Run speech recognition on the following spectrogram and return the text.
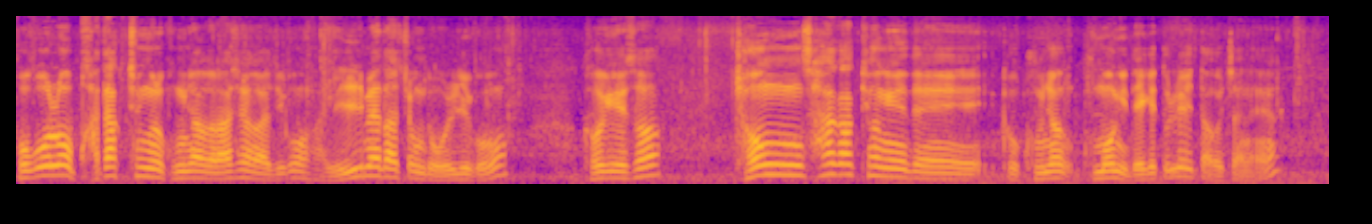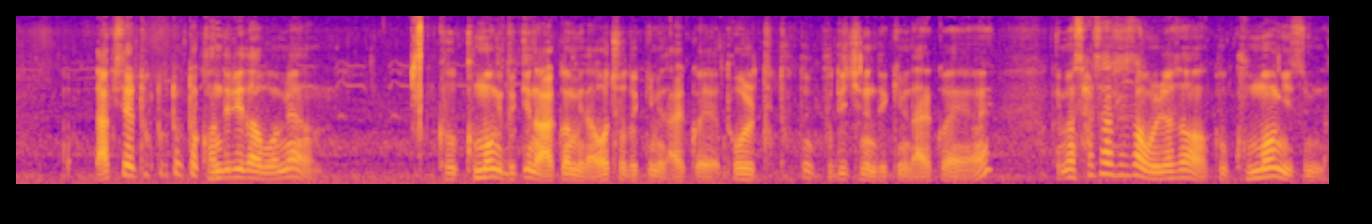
그걸로 바닥층을 공략을 하셔가지고 1m 정도 올리고 거기에서 정사각형에 대해 그 구멍, 구멍이 4개 뚫려 있다고 했잖아요. 낚싯대를 톡톡톡톡 건드리다 보면 그 구멍이 느낌이 날 겁니다. 어초 느낌이 날 거예요. 돌 툭툭툭 부딪히는 느낌이 날 거예요. 그러면 살살살살 올려서 그 구멍이 있습니다.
